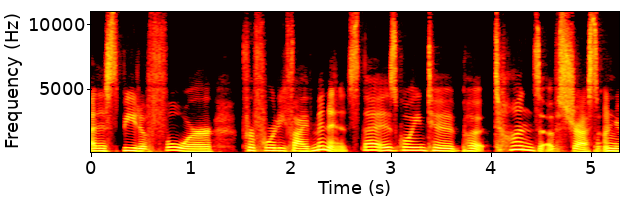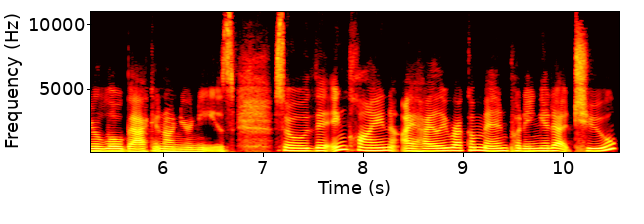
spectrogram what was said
at a speed of four for 45 minutes. That is going to put tons of stress on your low back and on your knees. So, the incline, I highly recommend putting it at two,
